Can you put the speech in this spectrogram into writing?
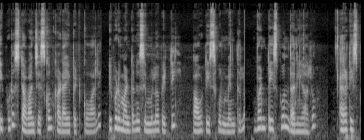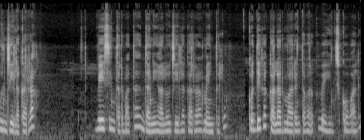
ఇప్పుడు స్టవ్ ఆన్ చేసుకొని కడాయి పెట్టుకోవాలి. ఇప్పుడు మంటను సిమ్లో పెట్టి పావు టీ స్పూన్ మెంతులు వన్ టీ స్పూన్ ధనియాలు అర టీ స్పూన్ జీలకర్ర వేసిన తర్వాత ధనియాలు జీలకర్ర మెంతులు కొద్దిగా కలర్ మారేంత వరకు వేయించుకోవాలి.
